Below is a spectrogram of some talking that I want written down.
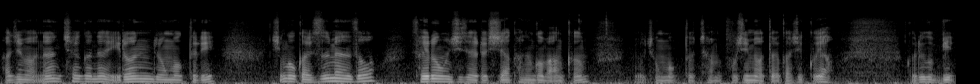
하지만은 최근에 이런 종목들이 신고가를 쓰면서 새로운 시세를 시작하는 것만큼 이 종목도 참 보시면 어떨까 싶고요. 그리고 미,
